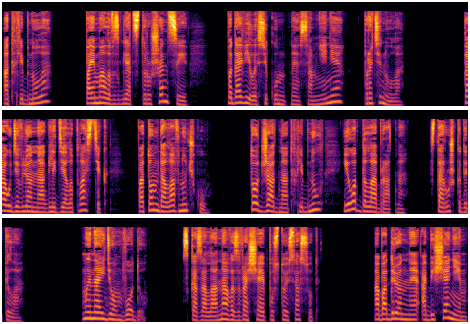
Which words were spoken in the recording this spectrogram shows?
Отхлебнула, поймала взгляд старушенции — подавила секундное сомнение, протянула. Та удивленно оглядела пластик, потом дала внучку. Тот жадно отхлебнул и отдала обратно. Старушка допила. «Мы найдем воду», — сказала она, возвращая пустой сосуд. Ободрённая обещанием,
